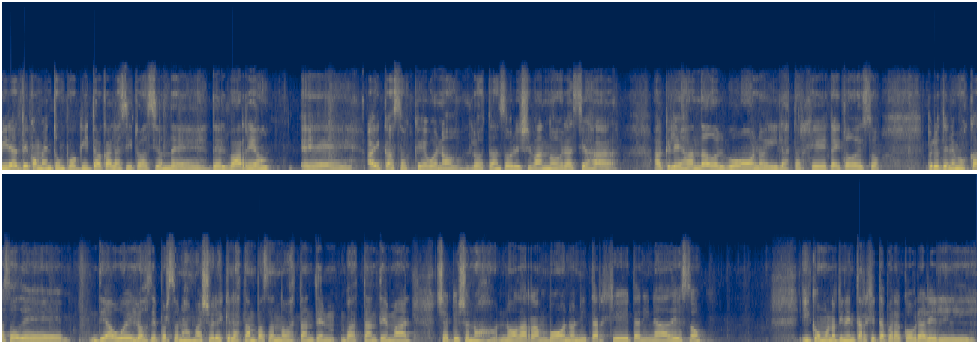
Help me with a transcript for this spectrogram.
Mira, te comento un poquito acá la situación de, del barrio. Eh, hay casos que, bueno, lo están sobrellevando gracias a, a, que les han dado el bono y las tarjetas y todo eso. Pero tenemos casos de, de, abuelos, de personas mayores que la están pasando bastante, bastante mal, ya que ellos no, no agarran bonos, ni tarjeta, ni nada de eso. Y como no tienen tarjeta para cobrar el,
